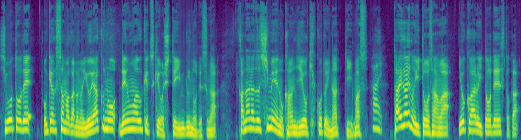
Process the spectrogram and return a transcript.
仕事でお客様からの予約の電話受付をしているのですが必ず氏名の漢字を聞くことになっています。はい。大概の伊藤さんはよくある伊藤ですとか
